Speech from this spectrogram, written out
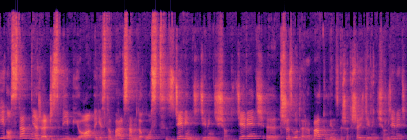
I ostatnia rzecz z Bibio, jest to balsam do ust z 9,99, y, 3 zł rabatu, więc wyszedł 6,99.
